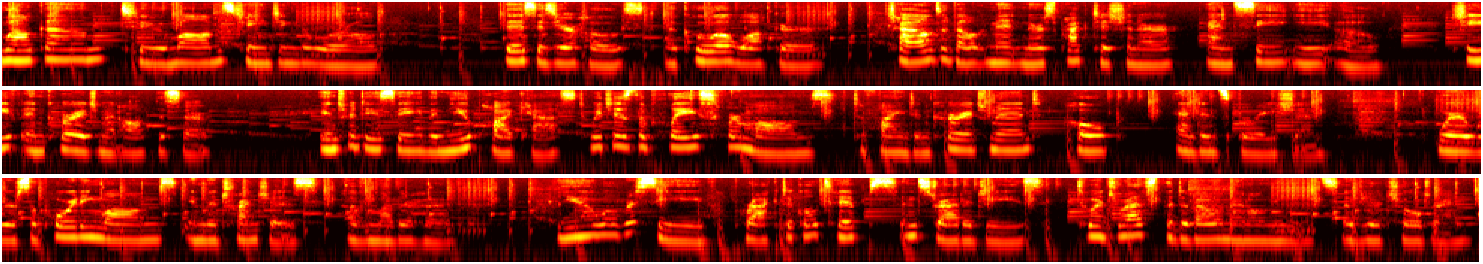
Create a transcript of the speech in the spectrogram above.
Welcome to Moms Changing the World. This is your host, Akua Walker, Child Development Nurse Practitioner and CEO, Chief Encouragement Officer, introducing the new podcast, which is the place for moms to find encouragement, hope, and inspiration, where we're supporting moms in the trenches of motherhood. You will receive practical tips and strategies to address the developmental needs of your children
